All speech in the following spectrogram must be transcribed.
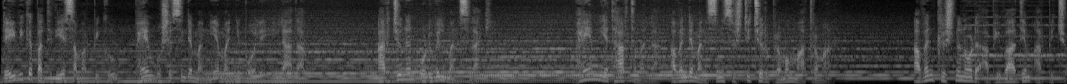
ദൈവിക പദ്ധതിയെ സമർപ്പിക്കൂ. ഭയം ഉഷസിന്റെ മങ്ങിയ മഞ്ഞു പോലെ ഇല്ലാതാകും അർജുനൻ ഒടുവിൽ മനസ്സിലാക്കി. ഭയം യഥാർത്ഥമല്ല. അവന്റെ മനസ്സിന് സൃഷ്ടിച്ചൊരു ഭ്രമം മാത്രമാണ്. അവൻ കൃഷ്ണനോട് അഭിവാദ്യം അർപ്പിച്ചു.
